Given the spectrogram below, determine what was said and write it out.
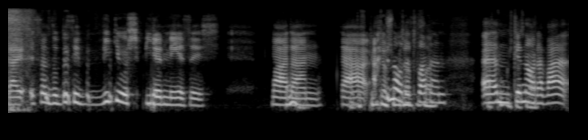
da ist dann so ein bisschen Videospielmäßig. War Oh. dann. Da, ach ja genau, das war dann. Ähm, das genau, da war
